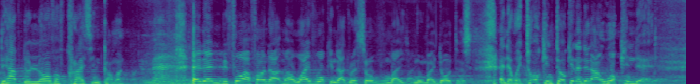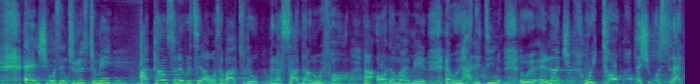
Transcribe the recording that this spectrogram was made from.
They have the love of Christ in common. Amen. And then before I found out, my wife walked in that restaurant with my, with my daughters, and they were talking, talking, and then I walked in there, and she was introduced to me. I canceled everything I was about to do, and I sat down with her. I ordered my meal, and we had a dinner, a lunch. We talked, and she was like,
